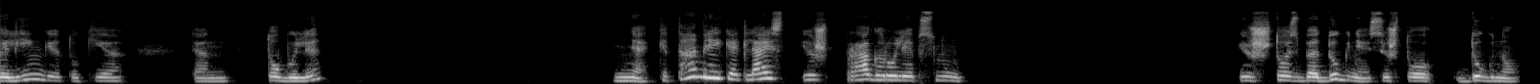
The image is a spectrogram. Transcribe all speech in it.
galingi, tokie ten tobuli. Ne, kitam reikia atleisti iš pragaro liepsnų, iš tos bedugnės, iš to dugno.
